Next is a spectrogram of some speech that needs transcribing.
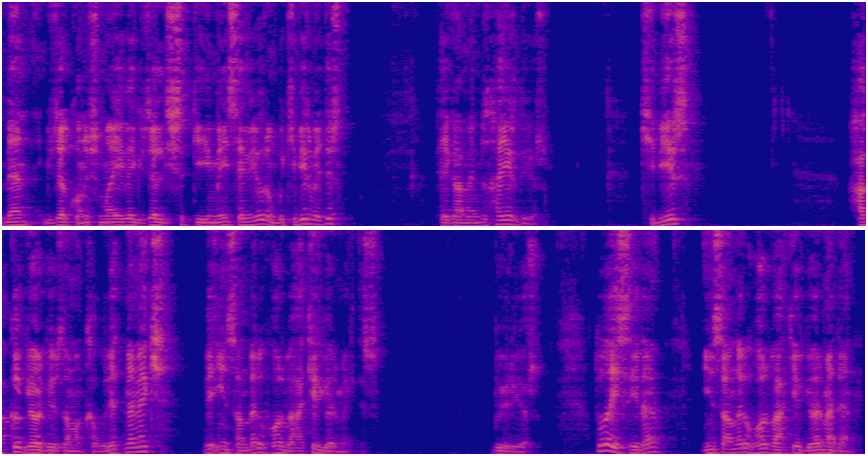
ben güzel konuşmayı ve güzel şık giyinmeyi seviyorum. Bu kibir midir? Peygamberimiz hayır diyor. Kibir hakkı gördüğü zaman kabul etmemek ve insanları hor ve hakir görmektir. Buyuruyor. Dolayısıyla insanları hor ve hakir görmeden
